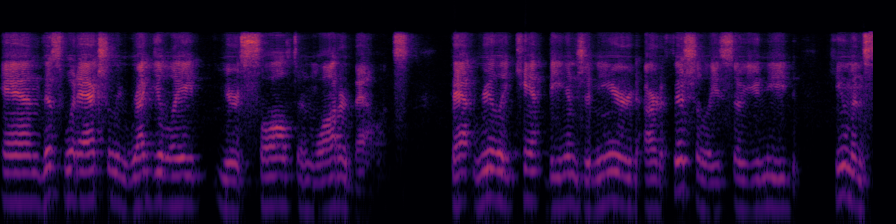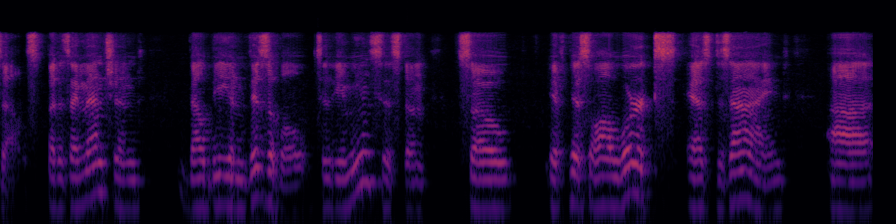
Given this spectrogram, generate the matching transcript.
and this would actually regulate your salt and water balance. That really can't be engineered artificially, so you need human cells. But as I mentioned, they'll be invisible to the immune system, so if this all works as designed, uh,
